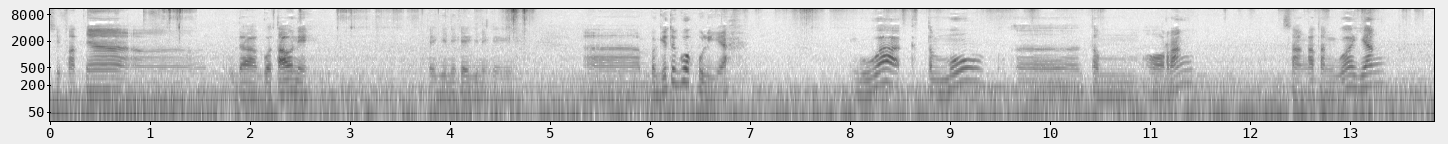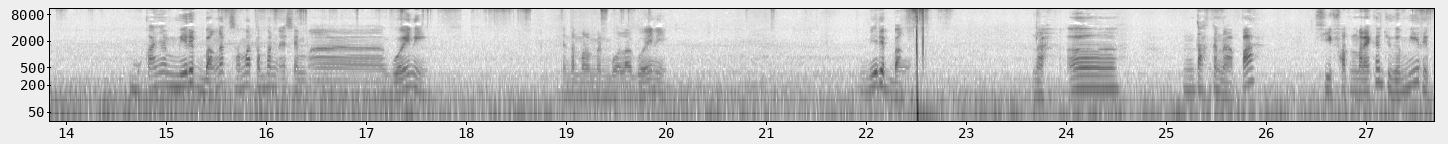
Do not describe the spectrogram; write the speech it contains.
Sifatnya uh, udah gue tahu nih. Kayak gini kayak gini kayak gini. Uh, begitu gue kuliah gue ketemu uh, tem orang seangkatan gue yang mukanya mirip banget sama teman SMA gue ini. Yang teman main bola gue ini mirip banget. Nah uh, entah kenapa sifat mereka juga mirip.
